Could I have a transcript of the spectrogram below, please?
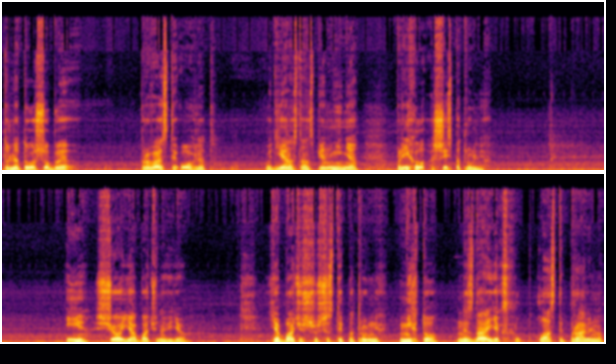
то для того, щоб провести огляд водія на стан сп'яніння, приїхало аж 6 патрульних. І що я бачу на відео? Я бачу, що з шести патрульних ніхто не знає, як скласти правильно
